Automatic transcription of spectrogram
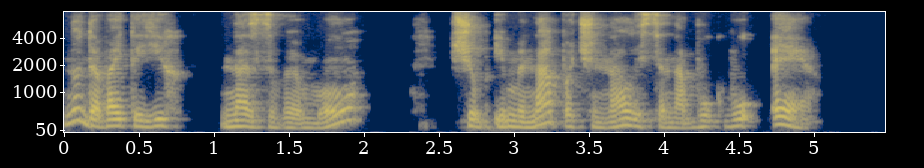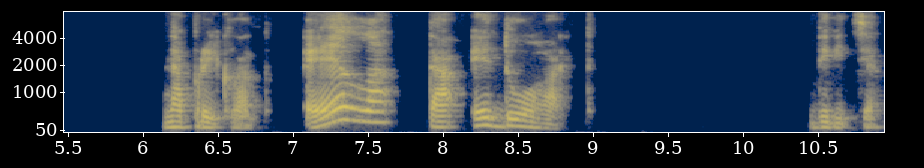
Ну, давайте їх назвемо, щоб імена починалися на букву Е. Наприклад, Елла та Едуард. Дивіться,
